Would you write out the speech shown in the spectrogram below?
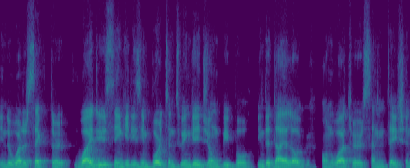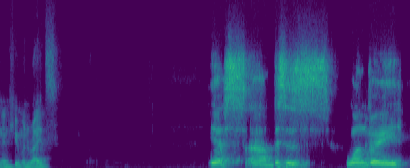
in the water sector, why do you think it is important to engage young people in the dialogue on water, sanitation, and human rights? Yes, um, this is one very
